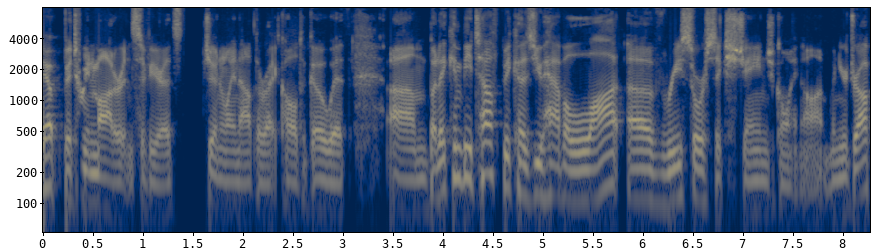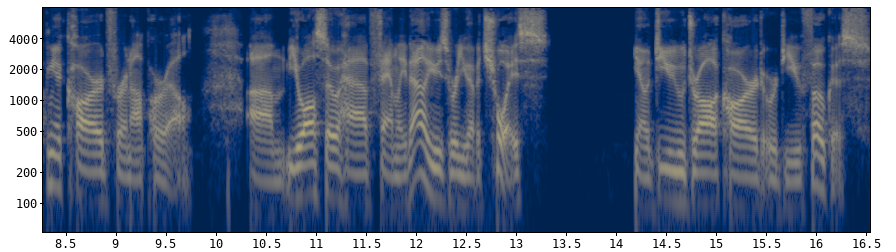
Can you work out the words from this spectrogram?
Yep. Between moderate and severe, it's generally not the right call to go with. Um, but it can be tough because you have a lot of resource exchange going on. When you're dropping a card for an Apore'el, um, you also have family values where you have a choice. You know, do you draw a card or do you focus?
